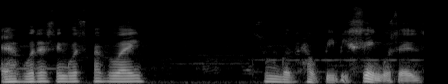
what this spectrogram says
and British English, by the way. Some of how BBC English is.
